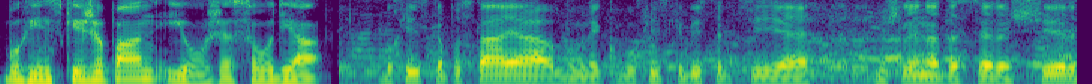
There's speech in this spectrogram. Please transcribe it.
Bohinjski župan Jože Sodja. Bohinjska postaja, bom rekel, v Bohinjski bistrici je mišljena, da se razširi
